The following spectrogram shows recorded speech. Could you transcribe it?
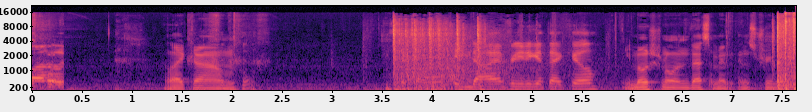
VSS play. like um Team die for you to get that kill. emotional investment in streaming.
